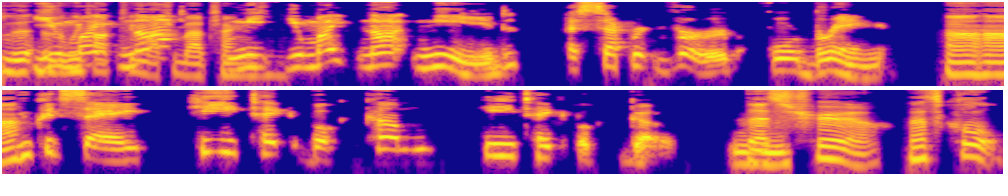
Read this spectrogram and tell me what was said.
l- You might not much about Chinese. Ne- you might not need a separate verb for bring. Uh huh. You could say, he take book come, he take book go. That's true. That's cool.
